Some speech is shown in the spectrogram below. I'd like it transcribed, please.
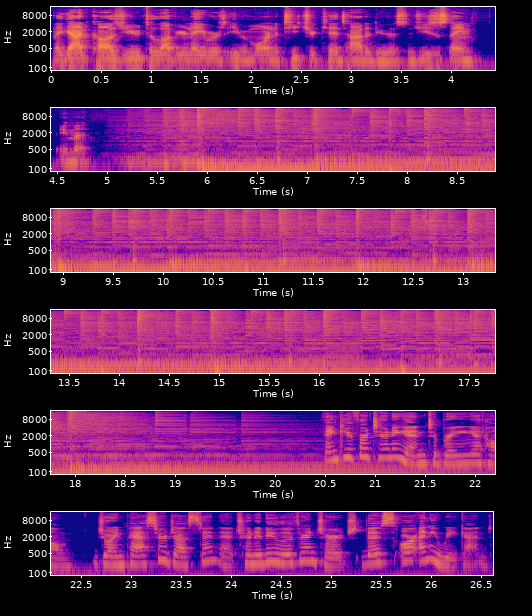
may God cause you to love your neighbors even more and to teach your kids how to do this. In Jesus' name, amen. Thank you for tuning in to Bringing It Home. Join Pastor Justin at Trinity Lutheran Church this or any weekend.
